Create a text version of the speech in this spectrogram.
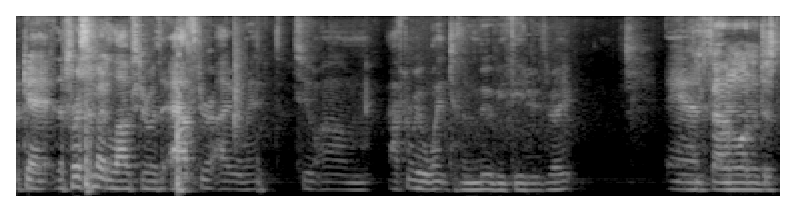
Okay, the first time I had lobster was after I went to um after we went to the movie theaters, right? And You found one and just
